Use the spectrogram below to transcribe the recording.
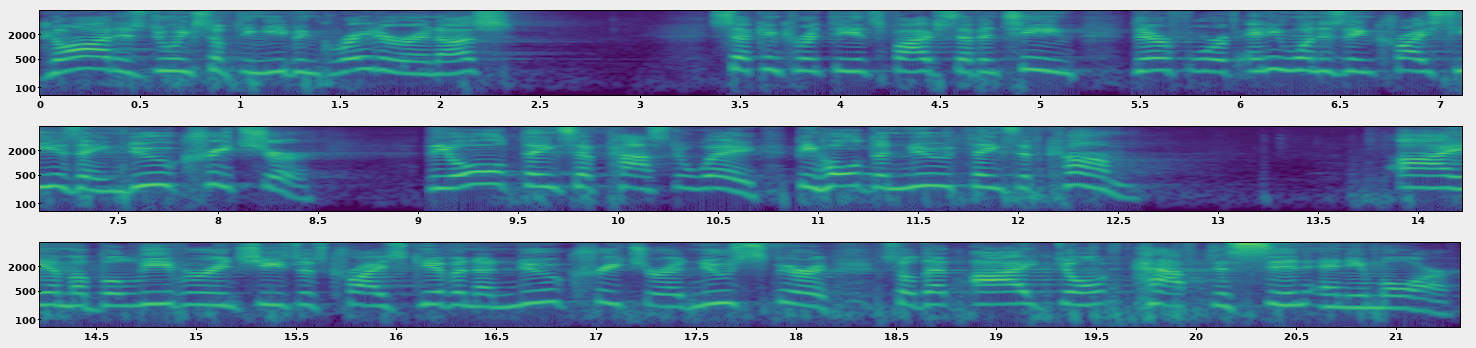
God is doing something even greater in us. 2 Corinthians 5:17 Therefore if anyone is in Christ he is a new creature. The old things have passed away behold the new things have come. I am a believer in Jesus Christ given a new creature a new spirit so that I don't have to sin anymore.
